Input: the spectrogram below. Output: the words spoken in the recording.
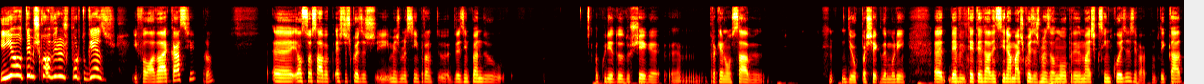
e eu temos que ouvir os portugueses, e falar da Acácia, pronto. Uh, ele só sabe estas coisas, e mesmo assim, pronto, de vez em quando o criador do Chega, um, para quem não sabe, Diogo Pacheco da Morim, uh, deve-lhe ter tentado ensinar mais coisas, mas ele não aprende mais que cinco coisas, é pá, complicado.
